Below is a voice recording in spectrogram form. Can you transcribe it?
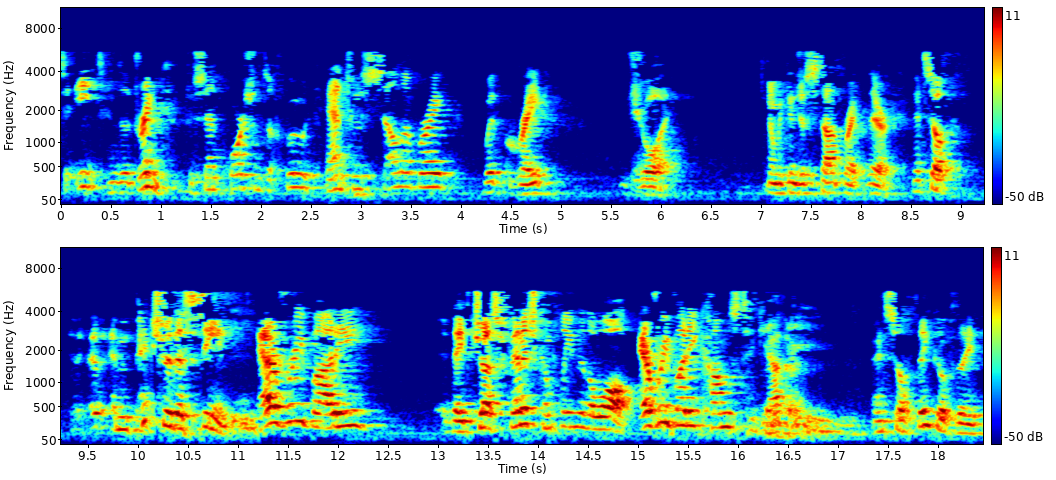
to eat and to drink, to send portions of food, and to celebrate with great joy. And we can just stop right there. And so, and picture this scene. Everybody, they've just finished completing the wall. Everybody comes together. And so think of the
